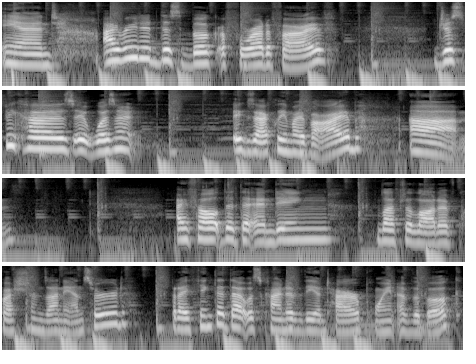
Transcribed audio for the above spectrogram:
and I rated this book a 4 out of 5 just because it wasn't exactly my vibe. Um, I felt that the ending left a lot of questions unanswered, but I think that that was kind of the entire point of the book.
